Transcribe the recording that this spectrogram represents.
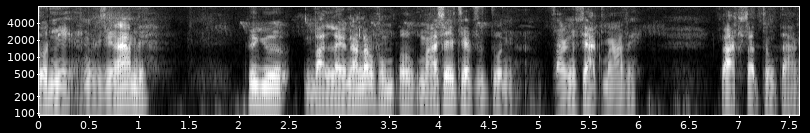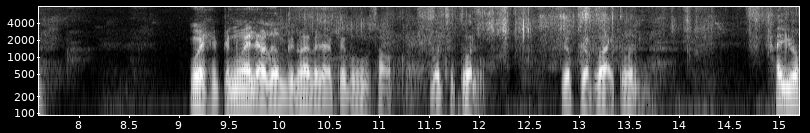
ตัวนี้มันก็สีน้ำเลยคืออยู่บ้านไรนั้นแล้วผมเอาหมาใส่เทียบทุกต้นฝังซากหมาไปซากสัตว์ต่างๆเว้ยเป็นน่วยแล้วเริ่มเป็นน่วยไปแล้วไปบุ้งเศร้าบดทุกต้นเกือบเกือบร้อยต้นใครอยู่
